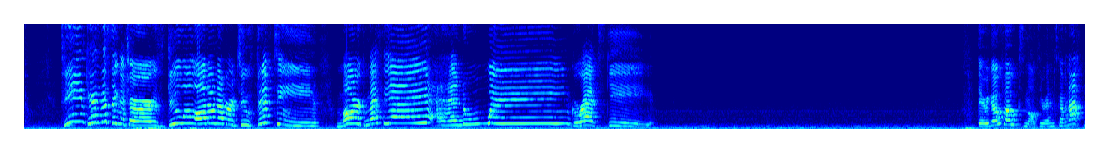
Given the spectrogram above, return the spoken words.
Team Canada Signatures, dual auto number 215, Mark Messier and Gretzky. There we go, folks. Multi randoms coming up.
